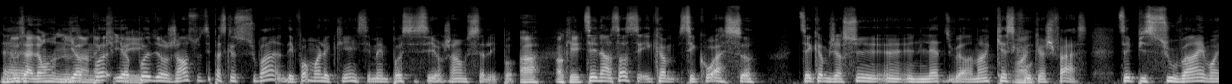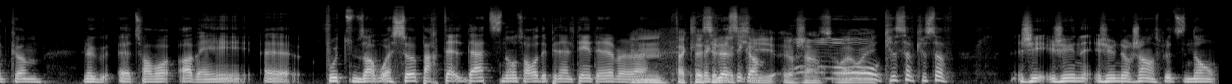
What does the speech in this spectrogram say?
Nous euh, allons nous il y a en pas, Il n'y a pas d'urgence aussi parce que souvent, des fois, moi, le client, il sait même pas si c'est urgent ou si ça l'est pas. Ah, OK. Tu sais, dans le sens, c'est comme, c'est quoi ça? Tu sais, comme j'ai reçu une, une lettre du gouvernement, qu'est-ce qu'il faut que je fasse? Tu sais, puis souvent, ils vont être comme, le- euh, tu vas avoir, ah ben, euh, faut que tu nous envoies ça par telle date, sinon tu vas avoir des pénalités blablabla. Hmm. Fait que là, c'est que là, là, c'est qui comme, urgence. Oh, Ouais, ouais. Christophe, Christophe, j'ai j'ai une, j'ai une urgence. Puis là, tu dis non,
